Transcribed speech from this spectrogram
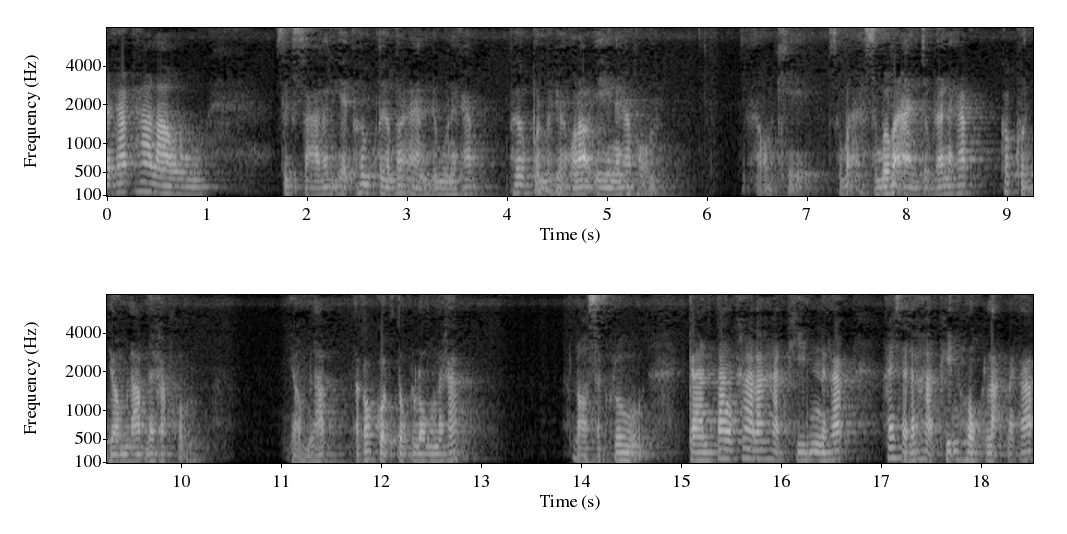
นะครับ ถ้าเราศึกษารายละเอียดเพิ่มเติมต้องอ่านดูนะครับ เพื่อผลประโยชน์ของเราเองนะครับผม โอเคสมมติสมมติว่าอ่านจบแล้วนะครับ ก็กดยอมรับนะครับ ผม ยอมรับแล้วก็กดตกลงนะครับ รอสักครู่ การตั้งค่ารหัสพินนะครับ ให้ใส่รหัสพิน 6 หลักนะครับ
